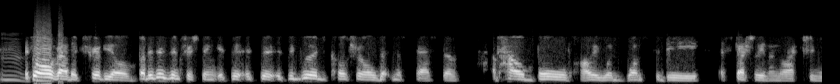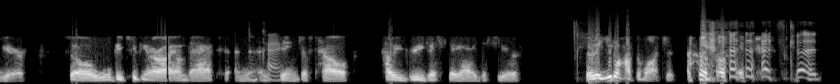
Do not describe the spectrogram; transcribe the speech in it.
Mm. It's all rather trivial, but it is interesting. It's a it's a it's a good cultural litmus test of of how bold Hollywood wants to be, especially in an election year. So we'll be keeping our eye on that and, okay. and seeing just how how egregious they are this year so that you don't have to watch it. That's good.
